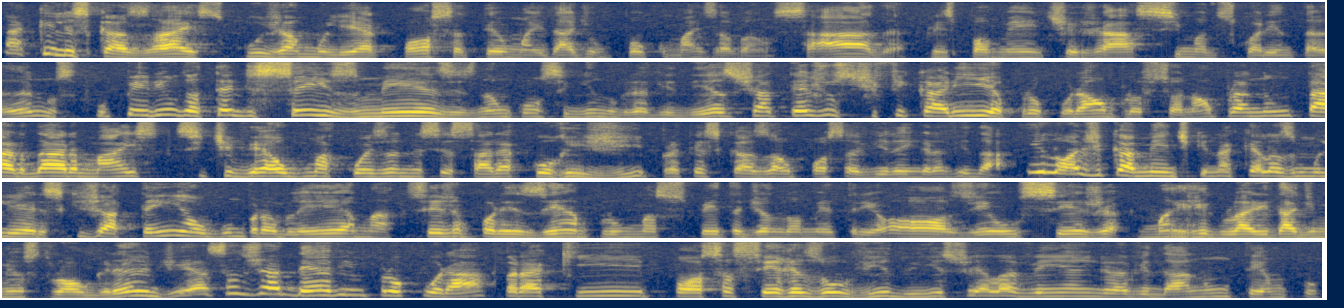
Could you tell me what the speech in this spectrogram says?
Aqueles casais cuja mulher possa ter uma idade um pouco mais avançada, principalmente já acima dos 40 anos, o período até de seis meses não conseguindo gravidez já até justificaria procurar um profissional para não tardar mais se tiver alguma coisa necessária a corrigir para que esse casal possa vir a engravidar. E logicamente que naquelas mulheres que já têm algum problema, seja por exemplo uma suspeita de endometriose ou seja uma irregularidade menstrual grande, essas já devem procurar para que possa ser resolvido isso e ela venha engravidar num tempo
